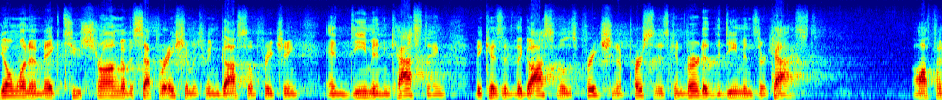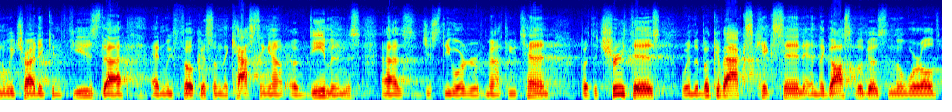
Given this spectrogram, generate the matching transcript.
don't want to make too strong of a separation between gospel preaching and demon casting because if the gospel is preached and a person is converted, the demons are cast. Often we try to confuse that and we focus on the casting out of demons as just the order of Matthew 10. But the truth is, when the book of Acts kicks in and the gospel goes in the world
